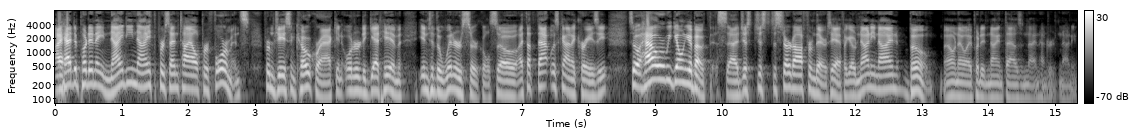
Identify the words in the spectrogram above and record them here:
I had to put in a 99th percentile performance from Jason Kokrak in order to get him into the winner's circle. So I thought that was kind of crazy. So how are we going about this? Uh, just just to start off from there. So yeah, if I go 99, boom. Oh no, I put in 9,999.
